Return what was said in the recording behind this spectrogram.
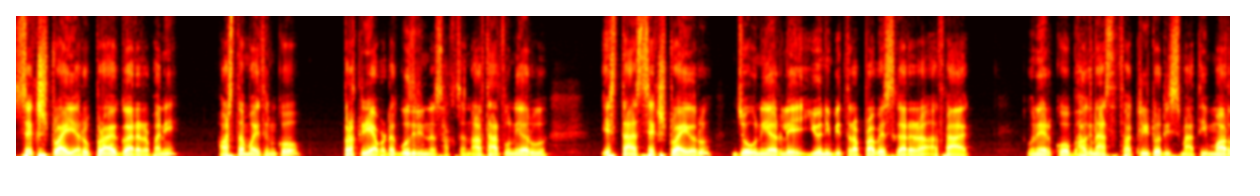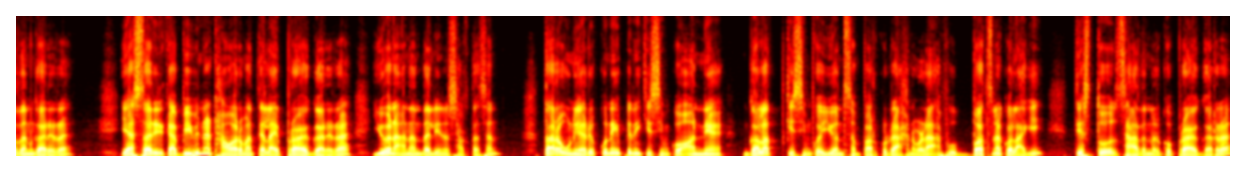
सेक्स टोयहरू प्रयोग गरेर पनि हस्तमैथुनको प्रक्रियाबाट गुज्रिन सक्छन्। अर्थात् उनीहरू यस्ता सेक्स टोयहरू जो उनीहरूले योनिभित्र प्रवेश गरेर अथवा उनीहरूको भग्नास अथवा क्लिटोरिसमाथि मर्दन गरेर या शरीरका विभिन्न ठाउँहरूमा त्यसलाई प्रयोग गरेर यौन आनन्द लिन सक्दछन् तर उनीहरू कुनै पनि किसिमको अन्य गलत किसिमको यौन सम्पर्क राख्नबाट आफू बच्नको लागि त्यस्तो साधनहरूको प्रयोग गरेर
